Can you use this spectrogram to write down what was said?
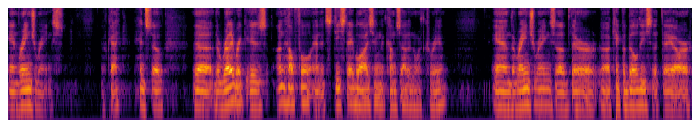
and range rings. Okay? And so the, the rhetoric is unhelpful and it's destabilizing that comes out of North Korea. And the range rings of their uh, capabilities that they are,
